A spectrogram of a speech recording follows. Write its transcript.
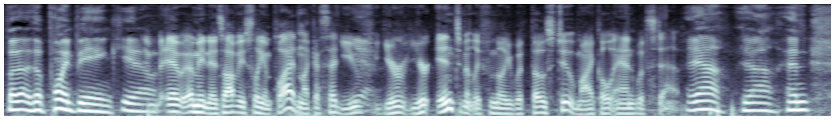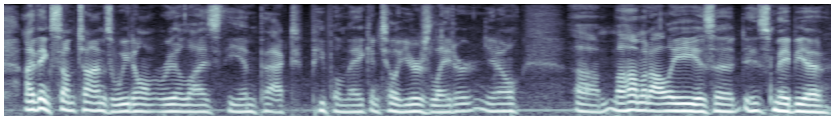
but the point being, you know, I mean, it's obviously implied, and like I said, you yeah. you're you're intimately familiar with those two, Michael and with Steph. Yeah, yeah, and I think sometimes we don't realize the impact people make until years later. You know, um, Muhammad Ali is a is maybe a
